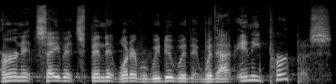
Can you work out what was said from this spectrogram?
earn it save it spend it whatever we do with it without any purpose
